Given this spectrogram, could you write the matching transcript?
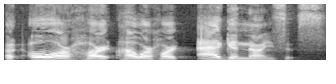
Uh, oh, our heart, how our heart agonizes.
